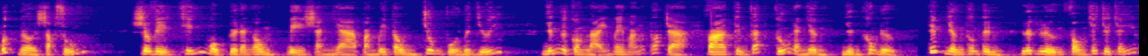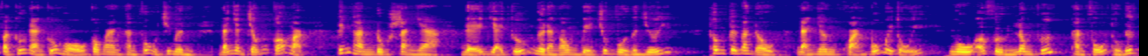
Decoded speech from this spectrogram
bất ngờ sập xuống. Sự việc khiến một người đàn ông bị sàn nhà bằng bê tông chôn vùi bên dưới, những người còn lại may mắn thoát ra và tìm cách cứu nạn nhân nhưng không được. Tiếp nhận thông tin, lực lượng phòng cháy chữa cháy và cứu nạn cứu hộ công an thành phố Hồ Chí Minh đã nhanh chóng có mặt, tiến hành đục sàn nhà để giải cứu người đàn ông bị chôn vùi bên dưới. Thông tin ban đầu, nạn nhân khoảng 40 tuổi, ngụ ở phường Long Phước, thành phố Thủ Đức.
